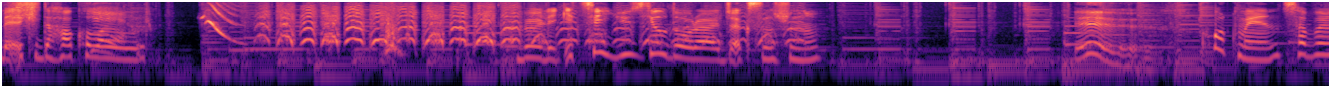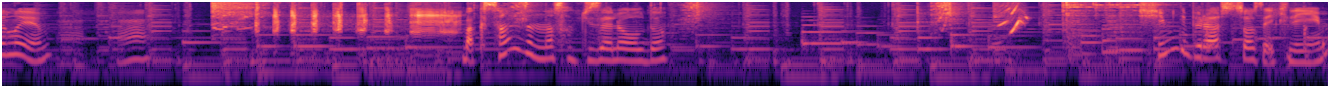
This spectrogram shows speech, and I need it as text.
Belki daha kolay olur. Böyle gitse 100 yıl doğrayacaksın şunu. Korkmayın sabırlıyım. Baksanıza nasıl güzel oldu. Şimdi biraz sos ekleyeyim.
